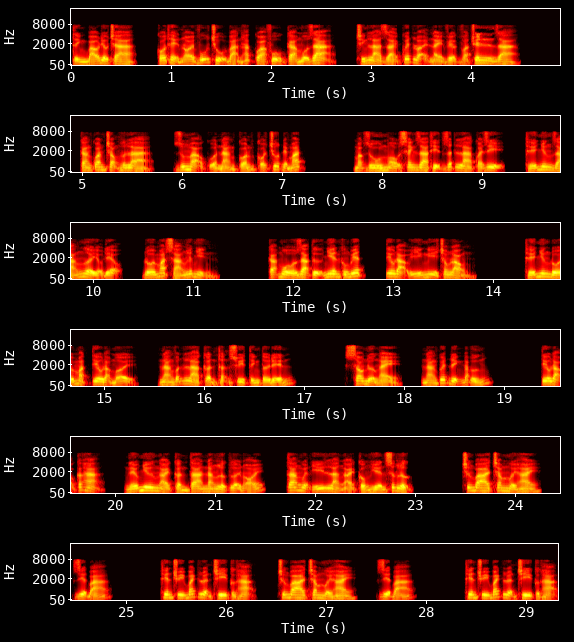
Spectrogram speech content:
tình báo điều tra, có thể nói vũ trụ bản hắc quả phụ cả mộ dạ chính là giải quyết loại này việc vặt chuyên gia. Càng quan trọng hơn là, dung mạo của nàng còn có chút đẹp mắt. Mặc dù màu xanh da thịt rất là quái dị, thế nhưng dáng người hiểu điệu, đôi mắt sáng liếc nhìn. Cả mộ dạ tự nhiên không biết, tiêu đạo ý nghĩ trong lòng. Thế nhưng đối mặt tiêu đạo mời, nàng vẫn là cẩn thận suy tính tới đến. Sau nửa ngày, nàng quyết định đáp ứng tiêu đạo các hạ, nếu như ngài cần ta năng lực lời nói, ta nguyện ý là ngài cống hiến sức lực. Chương ba trăm mười hai, diệt bá. Thiên truy bách luyện chi cực hạ, chương ba trăm mười hai, diệt bá. Thiên truy bách luyện chi cực hạ.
